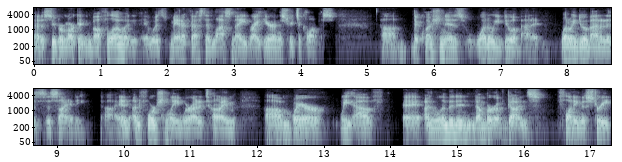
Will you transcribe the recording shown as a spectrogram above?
at a supermarket in Buffalo, and it was manifested last night right here in the streets of Columbus. Uh, the question is, what do we do about it? What do we do about it as a society? And unfortunately, we're at a time um, where we have an unlimited number of guns flooding the street,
